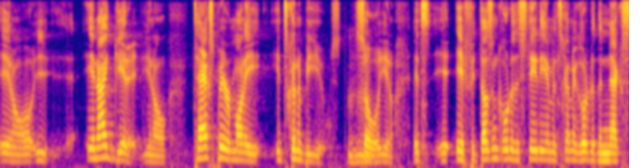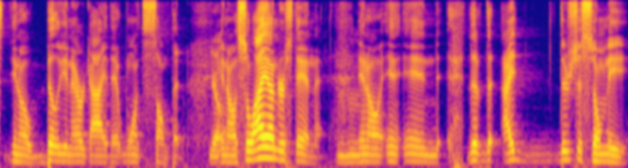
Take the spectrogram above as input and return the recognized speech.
You know, and I get it. You know, taxpayer money. It's going to be used. Mm-hmm. So you know, it's if it doesn't go to the stadium, it's going to go to the next you know billionaire guy that wants something. Yep. Mm-hmm. You know, so I understand that. You know, and, and the, the I there's just so many.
